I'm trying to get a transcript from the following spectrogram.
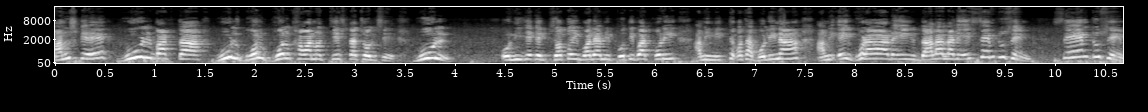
মানুষকে ভুল বার্তা, ভুল গোল গোল খাওয়ানোর চেষ্টা চলছে। ভুল। ও নিজেকে যতই বলে আমি প্রতিবাদ করি, আমি মিথ্যে কথা বলি না। আমি এই ঘোড়ার, এই দালাল আর এই same to same same to same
